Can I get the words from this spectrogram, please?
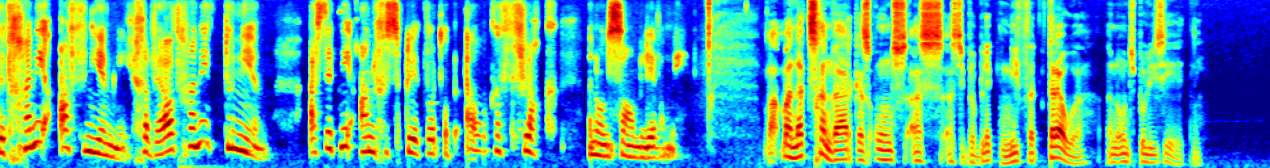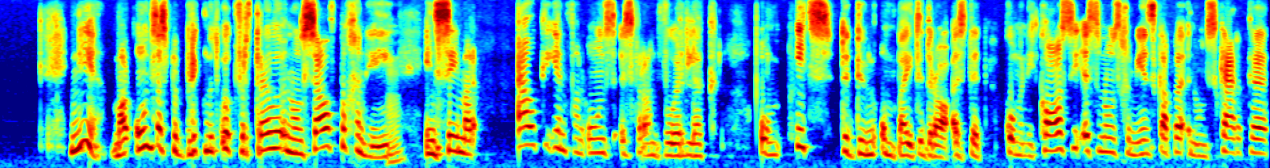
Dit gaan nie afneem nie. Geweld gaan net toeneem as dit nie aangespreek word op elke vlak in ons samelewing nie. Maar maar niks gaan werk as ons as as die publiek nie vertroue in ons polisie het nie. Nee, maar ons as publiek moet ook vertroue in onsself begin hê hmm. en sê maar elke een van ons is verantwoordelik om iets te doen om by te dra. Is dit kommunikasie is in ons gemeenskappe, in ons kerke,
